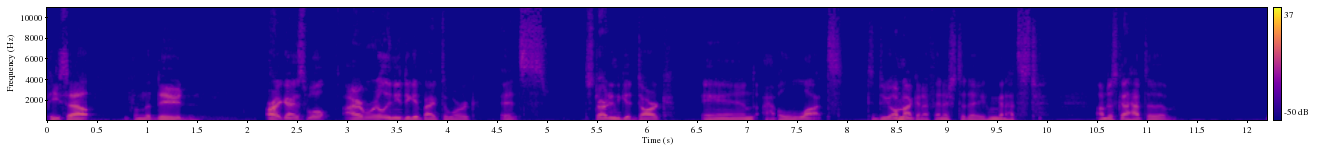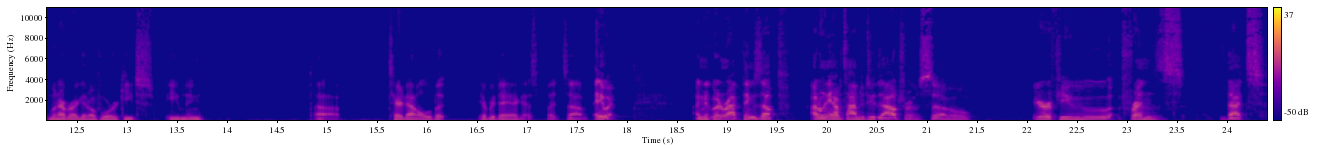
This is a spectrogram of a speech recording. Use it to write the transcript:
peace out from the dude. All right, guys. Well, I really need to get back to work. It's starting to get dark, and I have a lot to do. I'm not gonna finish today. I'm gonna have to. St- I'm just gonna have to. Whenever I get off work each evening, uh, tear down a little bit every day, I guess. But uh, anyway, I'm gonna go and wrap things up. I don't even have time to do the outro, so here are a few friends that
